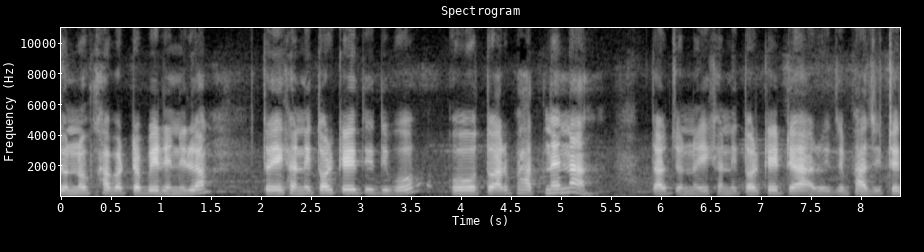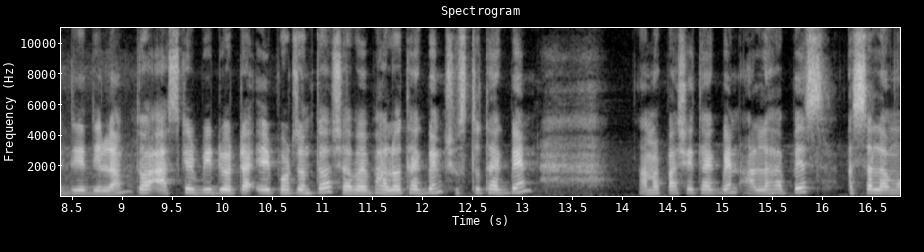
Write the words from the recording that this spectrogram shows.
জন্য খাবারটা বেড়ে নিলাম। তো এখানে তরকারি দিয়ে দিব। ও তো আর ভাত নেয় না, তার জন্য এখানে তরকারিটা আর ওই যে ভাজিটা দিয়ে দিলাম। তো আজকের ভিডিওটা এই পর্যন্ত। সবাই ভালো থাকবেন, সুস্থ থাকবেন। আমার পাশে থাকবেন। আল্লাহ হাফেজ। আসসালামু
